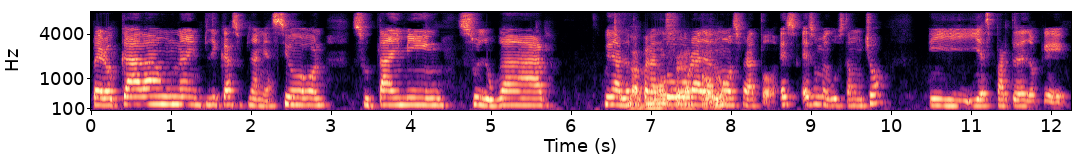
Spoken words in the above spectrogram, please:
pero cada una implica su planeación, su timing, su lugar, cuidar la, temperatura, la atmósfera, todo. eso me gusta mucho y, y, es parte de lo que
